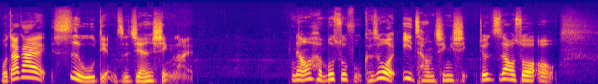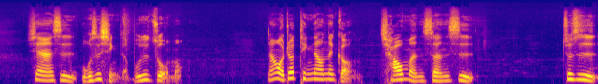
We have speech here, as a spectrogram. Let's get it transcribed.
我大概四五点之间醒来，然后很不舒服，可是我异常清醒，就是知道说哦，现在是我是醒的，不是做梦，然后我就听到那个敲门声是。就是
